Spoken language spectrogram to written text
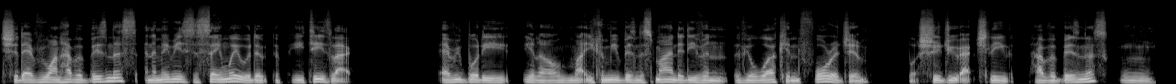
should everyone have a business? And then maybe it's the same way with the, the PTs. Like everybody, you know, might, you can be business minded even if you're working for a gym. But should you actually have a business? Mm,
